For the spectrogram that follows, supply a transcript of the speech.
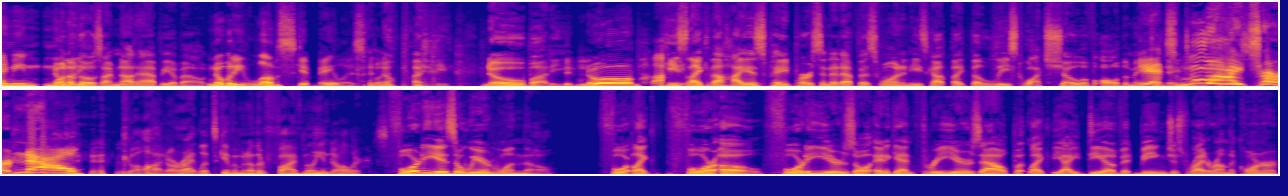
I mean, nobody, one of those I'm not happy about. Nobody loves Skip Bayless. But... nobody, nobody, nobody. He's like the highest paid person at FS1, and he's got like the least watched show of all the major. It's my turn now. God, all right, let's give him another five million dollars. 40 is a weird one though. Four like 4 40 years old. And again, 3 years out, but like the idea of it being just right around the corner,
